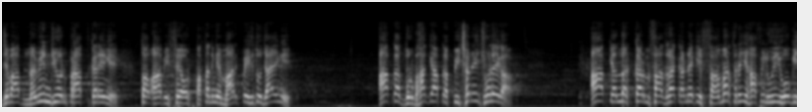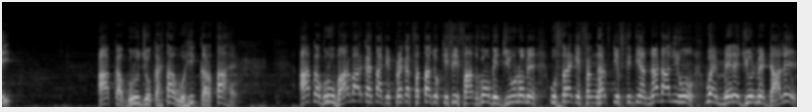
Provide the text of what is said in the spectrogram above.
जब आप नवीन जीवन प्राप्त करेंगे तो आप इससे और पतन के मार्ग पे ही तो जाएँगे। आपका दुर्भाग्य आपका पीछा नहीं छोड़ेगा। आपके अंदर कर्म साधना करने की सामर्थ्य नहीं हासिल हुई होगी। आपका गुरु जो कहता वही करता है। आपका गुरु बार बार कहता कि प्रकट सत्ता जो किसी साधकों के जीवनों में उस तरह के संघर्ष की स्थितियाँ न डाली हो, वह मेरे जीवन में डालें।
